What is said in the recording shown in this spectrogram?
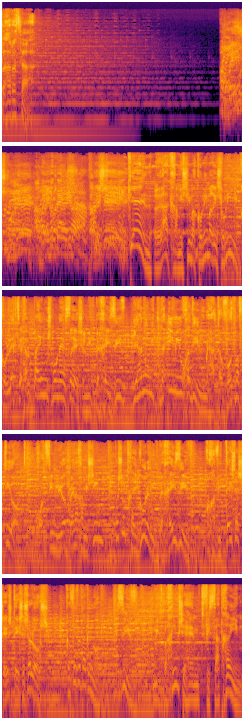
בהרצה 48 49, 50! כן, רק 50 הקונים הראשונים מקולקציית 2018 של מטבחי זיו ייהנו מתנאים מיוחדים ומהטבות מפתיעות. רוצים להיות בין החמישים? פשוט חייגו למטבחי זיו, כוכבי 9693. כפוף לתקנון. זיו, מטבחים שהם תפיסת חיים.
